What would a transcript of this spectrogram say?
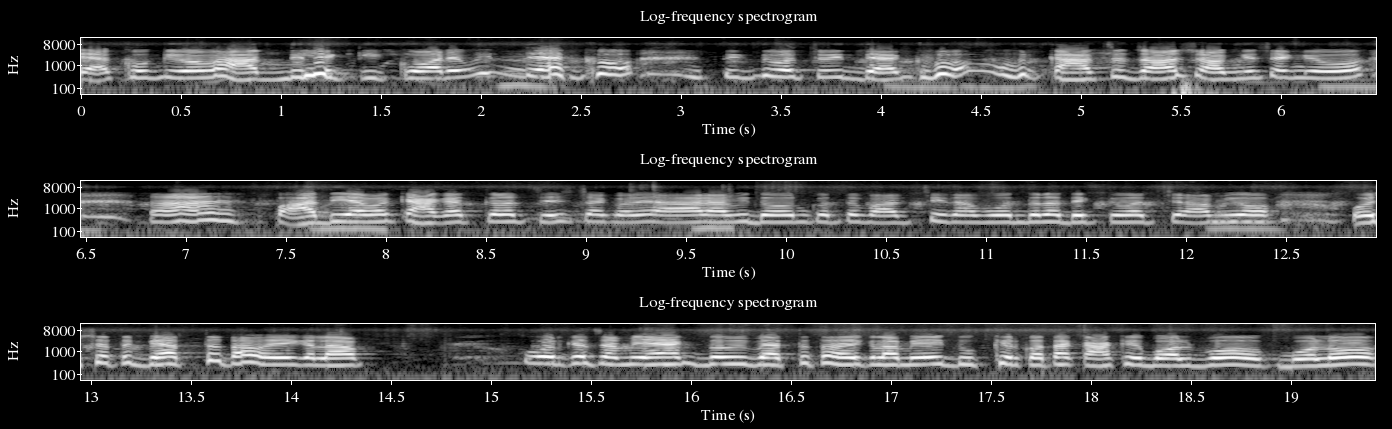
দেখো কীভাবে হাত দিলে কি করে, ওই দেখো, দেখতে পাচ্ছ, ওই দেখো, ওর কাছে যাওয়ার সঙ্গে সঙ্গে ও পা দিয়ে আমাকে আঘাত করার চেষ্টা করে, আর আমি দহন করতে পারছি না বন্ধুরা, দেখতে পাচ্ছ, আমিও ওর সাথে ব্যর্থতা হয়ে গেলাম। ওর কাছে আমি একদমই ব্যর্থতা হয়ে গেলাম। এই দুঃখের কথা কাকে বলব? বলো,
